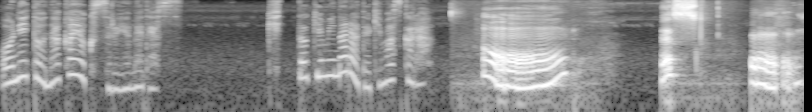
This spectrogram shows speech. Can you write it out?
鬼と仲良くする夢ですきっと君ならできますから Oh, that's. Oh.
